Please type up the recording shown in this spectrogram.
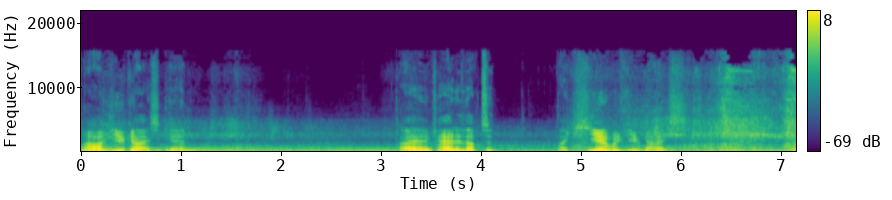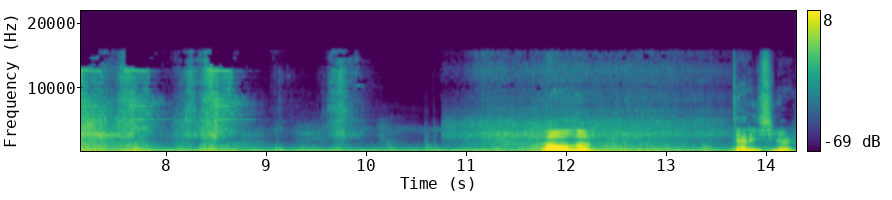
Oh, you guys again. I've had it up to like here with you guys. Oh, look. Daddy's here.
